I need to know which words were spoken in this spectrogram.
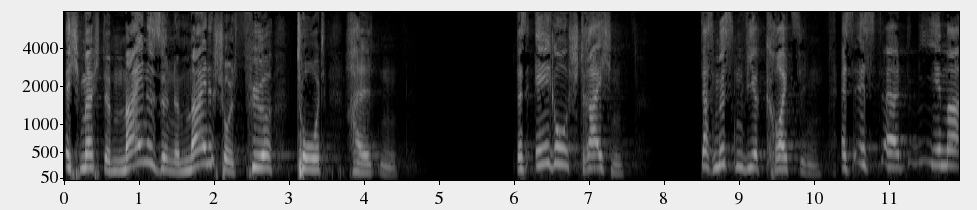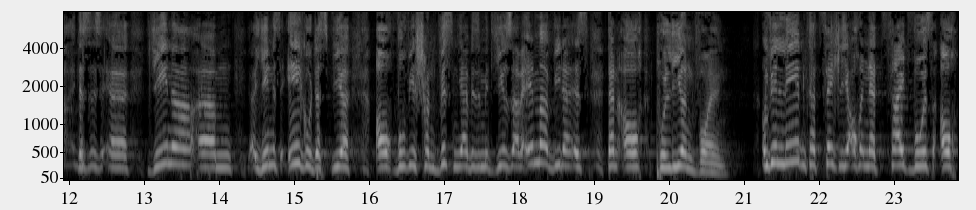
ich möchte meine Sünde, meine Schuld für tot halten. Das Ego streichen das müssten wir kreuzigen. Es ist äh, immer, das ist äh, jener, ähm, jenes Ego, das wir auch, wo wir schon wissen, ja, wir sind mit Jesus, aber immer wieder es dann auch polieren wollen. Und wir leben tatsächlich auch in der Zeit, wo es auch,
